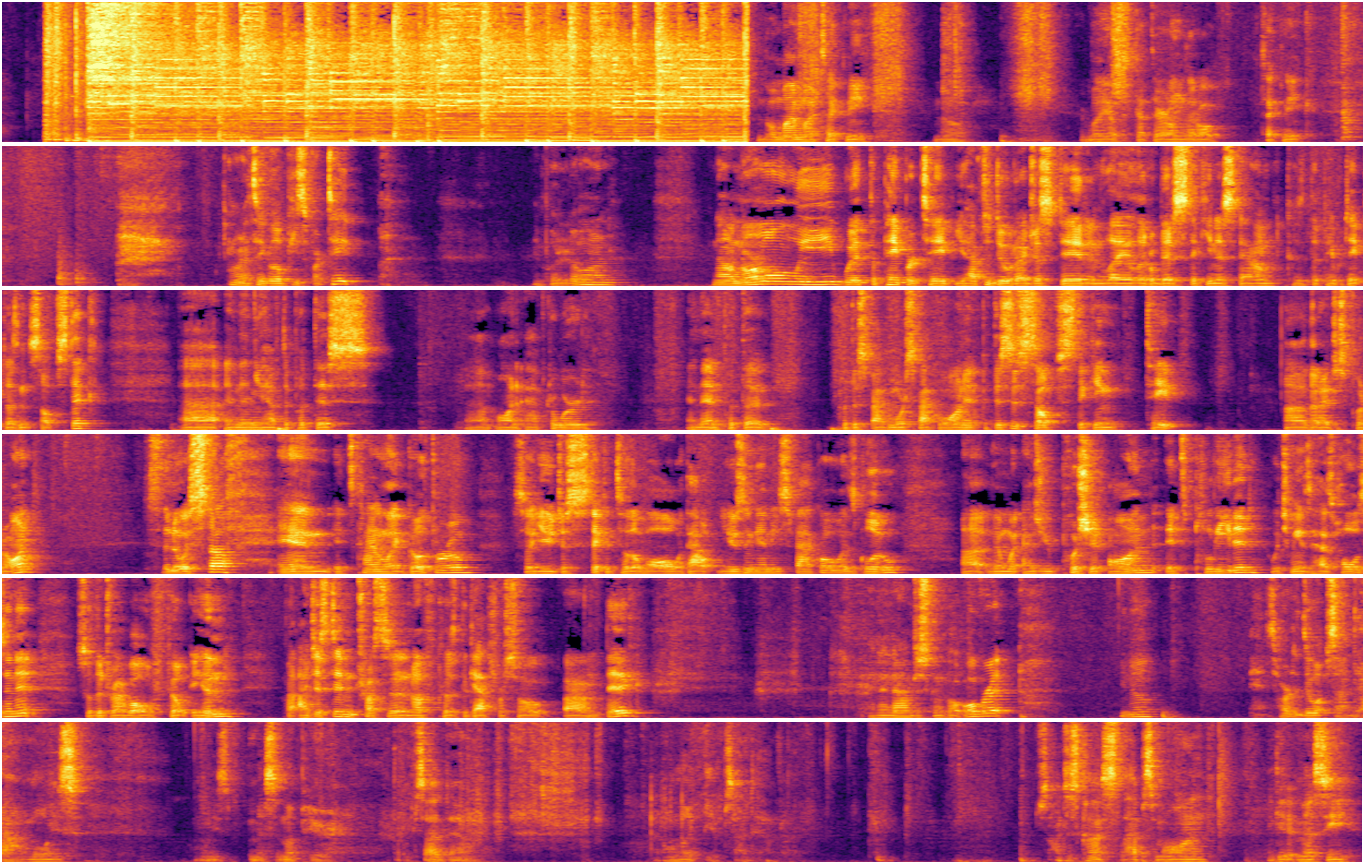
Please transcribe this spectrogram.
Don't mind my technique. Know, everybody else got their own little technique. I'm gonna take a little piece of our tape and put it on. Now, normally with the paper tape, you have to do what I just did and lay a little bit of stickiness down because the paper tape doesn't self-stick. Uh, and then you have to put this um, on afterward and then put the put the more spackle on it. But this is self-sticking tape uh, that I just put on. It's the newest stuff and it's kind of like go through. So you just stick it to the wall without using any spackle as glue. Uh, then as you push it on, it's pleated, which means it has holes in it. So the drywall will fill in. But I just didn't trust it enough because the gaps were so um, big. And then now I'm just gonna go over it, you know? Man, it's hard to do upside down. I'm always, always messing up here. Upside down. I don't like the upside down. So I just kind of slap some on and get it messy.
